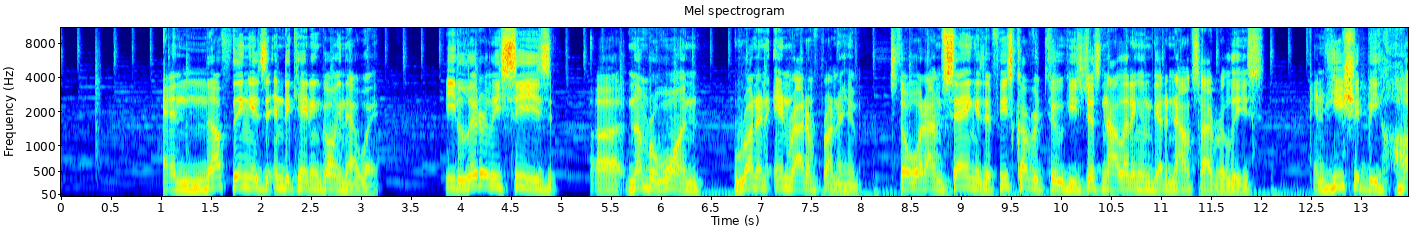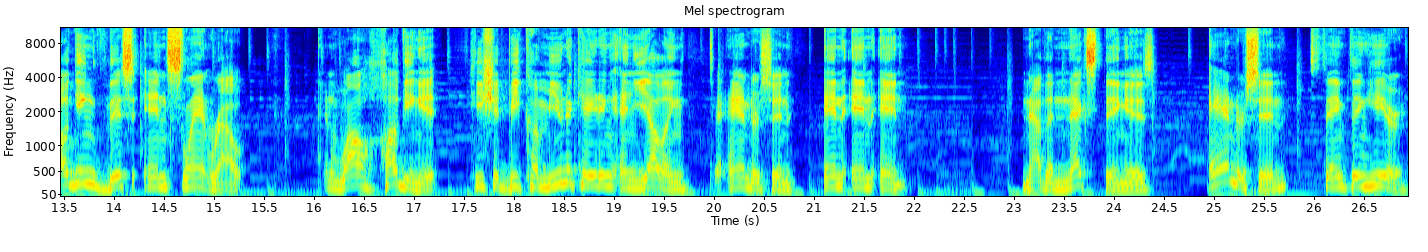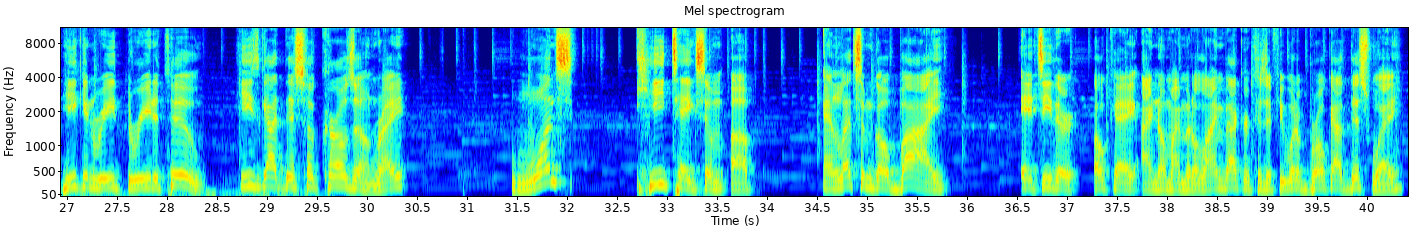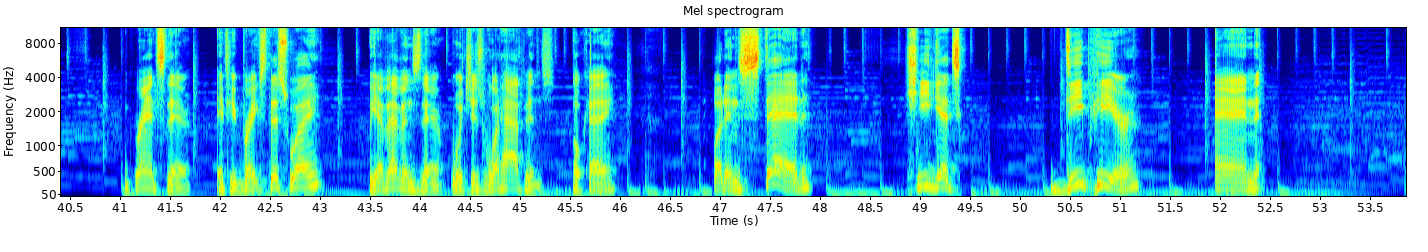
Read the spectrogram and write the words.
And nothing is indicating going that way. He literally sees uh, number one running in right in front of him. So what I'm saying is if he's covered two, he's just not letting him get an outside release. And he should be hugging this in slant route. And while hugging it, he should be communicating and yelling to Anderson in, in, in. Now, the next thing is Anderson, same thing here. He can read three to two. He's got this hook curl zone, right? Once he takes him up and lets him go by, it's either, okay, I know my middle linebacker, because if he would have broke out this way, Grant's there. If he breaks this way, we have Evans there, which is what happens, okay? But instead, he gets deep here and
